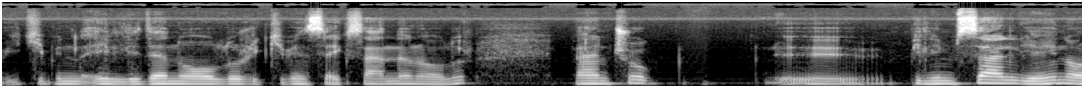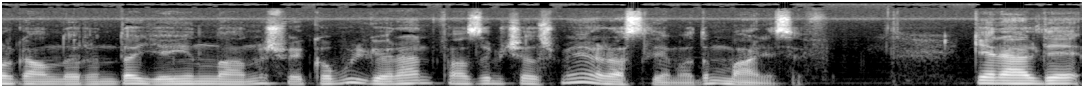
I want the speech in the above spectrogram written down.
2050'de ne olur, 2080'de ne olur? Ben çok e, bilimsel yayın organlarında yayınlanmış ve kabul gören fazla bir çalışmaya rastlayamadım maalesef. Genelde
